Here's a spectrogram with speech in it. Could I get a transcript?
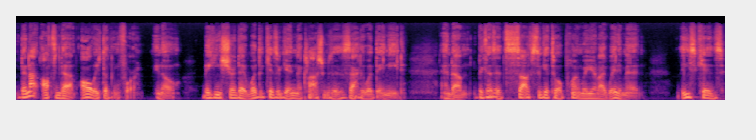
they're not often that I'm always looking for, you know, making sure that what the kids are getting in the classrooms is exactly what they need. And um, because it sucks to get to a point where you're like, wait a minute, these kids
